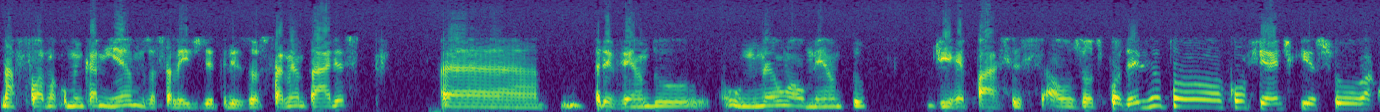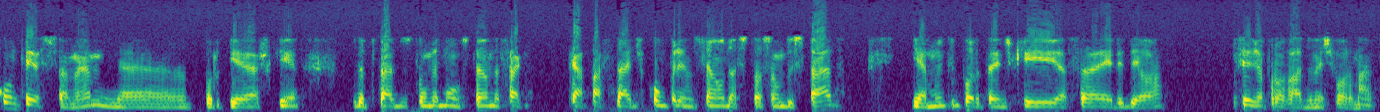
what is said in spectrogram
na forma como encaminhamos essa lei de diretrizes orçamentárias, uh, prevendo o não aumento de repasses aos outros poderes. Eu estou confiante que isso aconteça, né? Uh, porque acho que os deputados estão demonstrando essa capacidade de compreensão da situação do Estado e é muito importante que essa LDO seja aprovada neste formato.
